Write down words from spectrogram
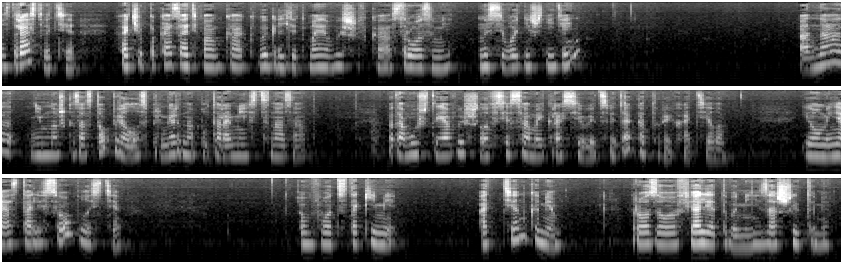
Здравствуйте! Хочу показать вам, как выглядит моя вышивка с розами на сегодняшний день. Она немножко застопорилась примерно полтора месяца назад, потому что я вышила все самые красивые цвета, которые хотела. И у меня остались области вот с такими оттенками розово-фиолетовыми, не зашитыми –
